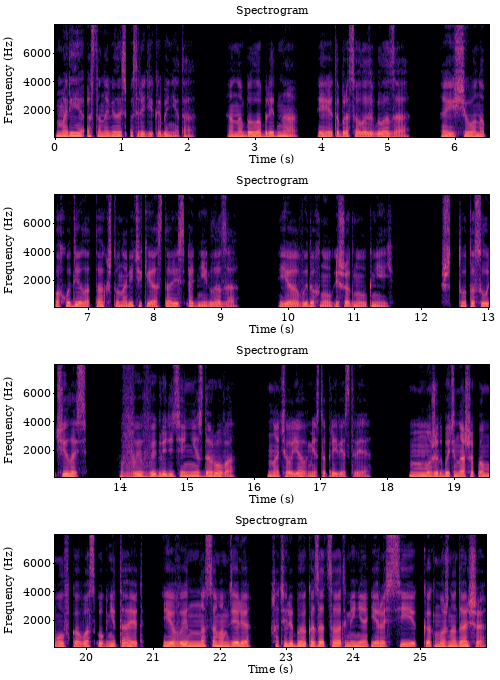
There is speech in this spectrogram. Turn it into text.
Мария остановилась посреди кабинета. Она была бледна, и это бросалось в глаза. А еще она похудела так, что на личике остались одни глаза. Я выдохнул и шагнул к ней. «Что-то случилось? Вы выглядите нездорово», — начал я вместо приветствия. «Может быть, наша помолвка вас угнетает, и вы на самом деле хотели бы оказаться от меня и России как можно дальше?»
